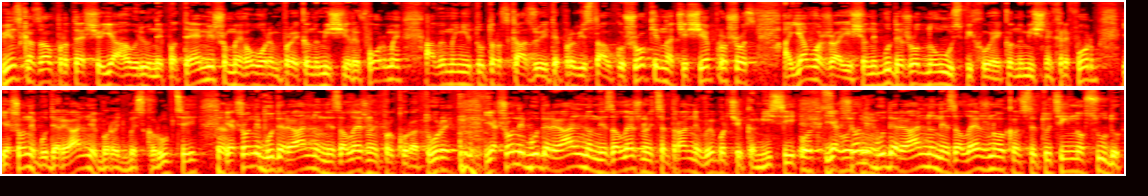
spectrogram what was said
Він сказав про те, що я говорю не по темі, що ми говоримо про економічні реформи. А ви мені тут розказуєте про відставку Шокіна чи ще про щось. А я вважаю, що не буде жодного успіху економічних реформ, якщо не буде реальної боротьби з корупцією, якщо не буде реально незалежної прокуратури, якщо не буде реально незалежної центральної виборчої комісії, От якщо сьогодні- не буде реально незалежного конституційного суду,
